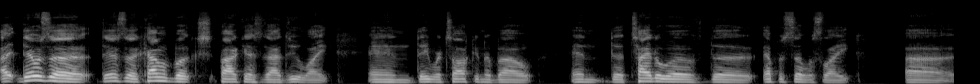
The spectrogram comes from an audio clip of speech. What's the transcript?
I, there was a there's a comic book podcast that I do like, and they were talking about, and the title of the episode was like, uh,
